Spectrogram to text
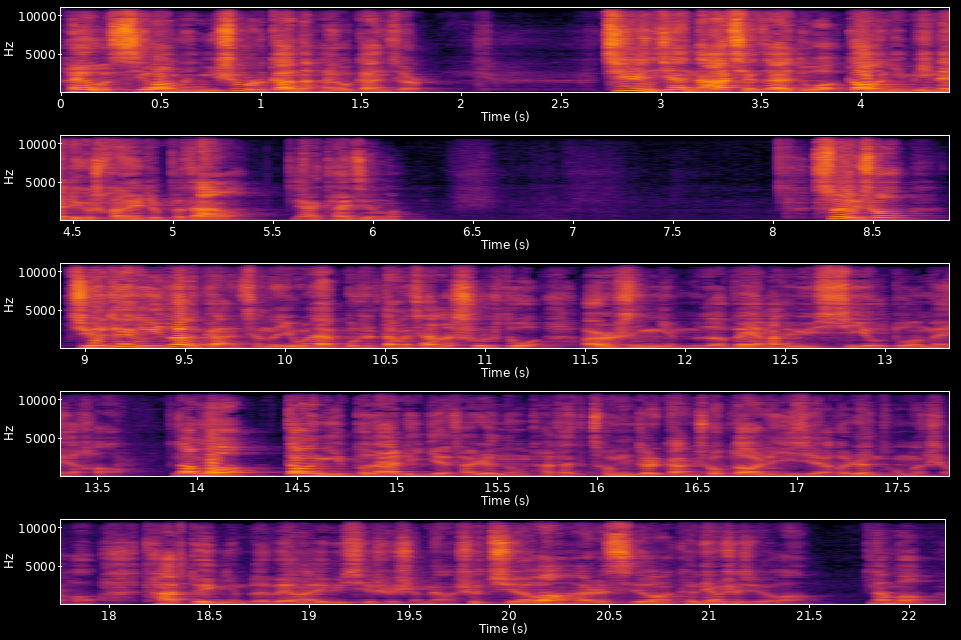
很有希望的，你是不是干的很有干劲儿？即使你现在拿钱再多，告诉你明天这个行业就不在了，你还开心吗？所以说，决定一段感情的永远不是当下的舒适度，而是你们的未来预期有多美好。那么，当你不再理解他、认同他，他从你这儿感受不到理解和认同的时候，他对你们的未来预期是什么样？是绝望还是希望？肯定是绝望。那么，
